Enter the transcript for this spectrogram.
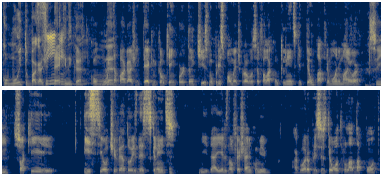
Com muito bagagem Sim. técnica. Com muita né? bagagem técnica, o que é importantíssimo, principalmente para você falar com clientes que têm um patrimônio maior. Sim. Só que, e se eu tiver dois desses clientes? E daí eles não fecharem comigo? Agora eu preciso ter o outro lado da ponta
